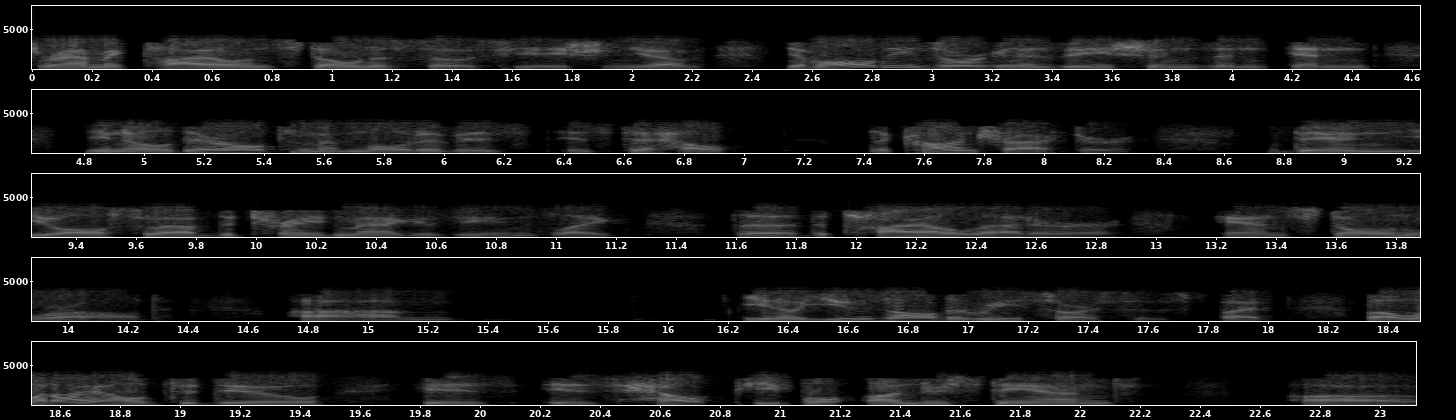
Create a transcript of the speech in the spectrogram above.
Ceramic Tile and Stone Association. You have you have all these organizations, and and you know their ultimate motive is is to help the contractor. Then you also have the trade magazines like the the Tile Letter and Stone World. Um, you know, use all the resources. But but what I hope to do is is help people understand, uh,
